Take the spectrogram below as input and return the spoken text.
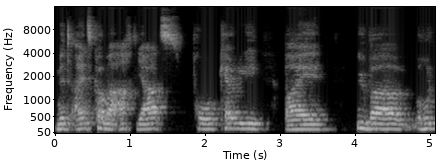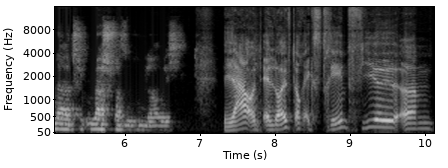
Mit 1,8 Yards pro Carry bei über 100 Rush-Versuchen, glaube ich. Ja, und er läuft auch extrem viel ähm,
